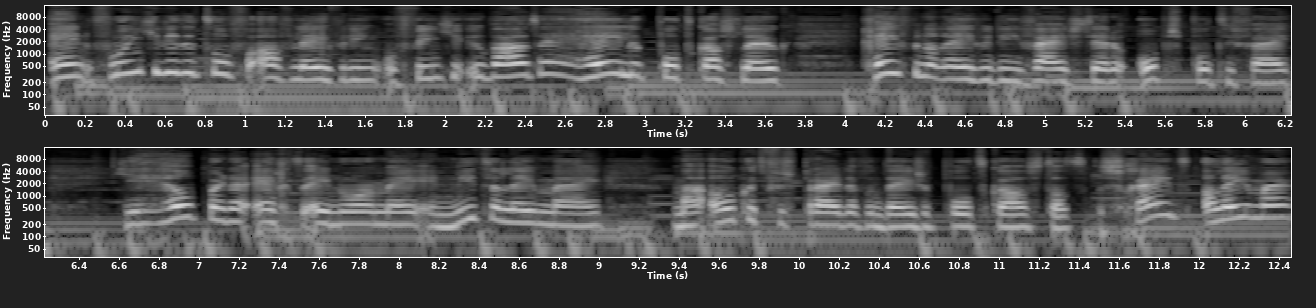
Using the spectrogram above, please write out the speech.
En vond je dit een toffe aflevering of vind je überhaupt een hele podcast leuk? Geef me dan even die 5 sterren op Spotify. Je helpt me daar echt enorm mee. En niet alleen mij, maar ook het verspreiden van deze podcast. Dat schijnt alleen maar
